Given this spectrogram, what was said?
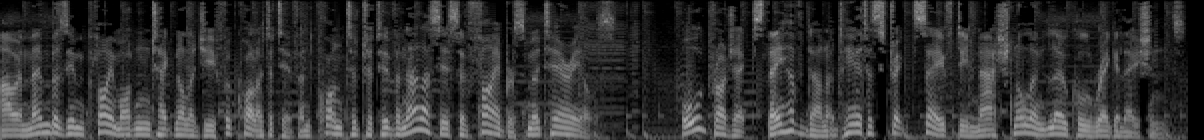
Our members employ modern technology for qualitative and quantitative analysis of fibrous materials. All projects they have done adhere to strict safety national and local regulations.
